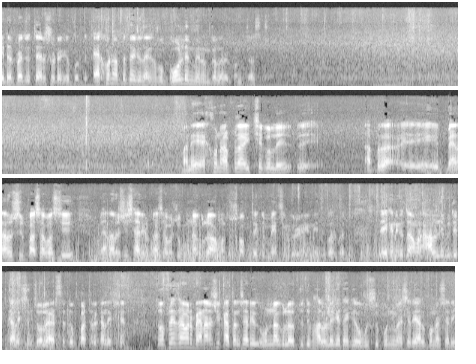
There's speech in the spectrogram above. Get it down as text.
এটার প্রাইস তেরোশো টাকা পড়বে। এখন আপনাদেরকে দেখাবো গোল্ডেন মেরুন কালারের কন্ট্রাস্ট মানে এখন আপনারা ইচ্ছে করলে আপনারা বেনারসির পাশাপাশি, বেনারসি শাড়ির পাশাপাশি উন্নাগুলো আমার সব থেকে ম্যাচিং করে নিয়ে নিতে পারবেন। তো এখানে কিন্তু আমার আনলিমিটেড কালেকশন চলে আসছে, দোপাট্টার কালেকশন তো ফ্রেন্ডস আমার বেনারসি কাতান শাড়ি, উন্নাগুলো যদি ভালো লেগে থাকে, অবশ্যই পূর্ণিমা শাড়ি, আলপনা শাড়ি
